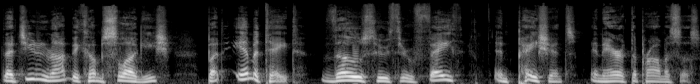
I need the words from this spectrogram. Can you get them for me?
that you do not become sluggish, but imitate those who through faith and patience inherit the promises.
